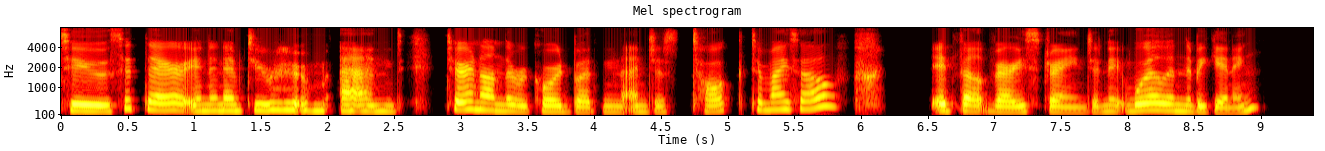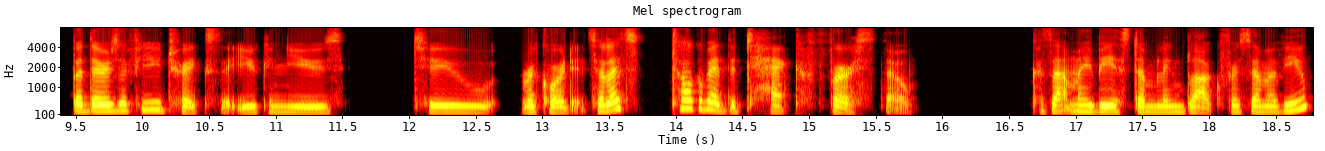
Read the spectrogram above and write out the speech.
to sit there in an empty room and turn on the record button and just talk to myself. It felt very strange, and it will in the beginning, but there's a few tricks that you can use to record it. So let's talk about the tech first, though, because that may be a stumbling block for some of you.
